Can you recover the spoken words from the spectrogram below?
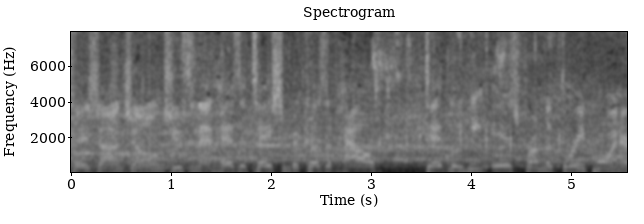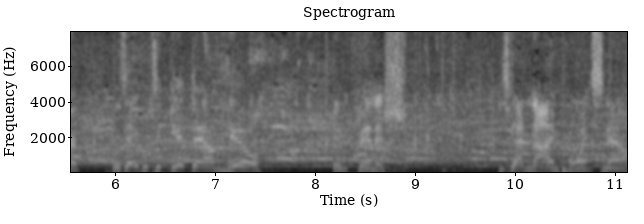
Tajion Jones using that hesitation because of how deadly he is from the three-pointer. Was able to get downhill and finish. He's got nine points now.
